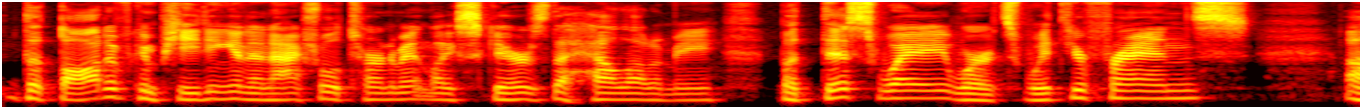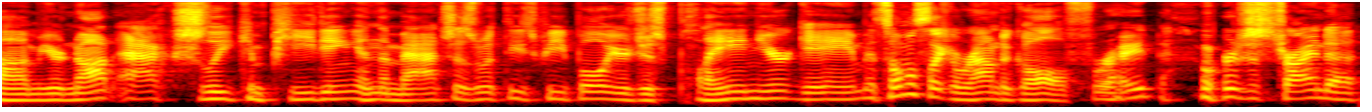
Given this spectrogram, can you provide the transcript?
the thought of competing in an actual tournament like scares the hell out of me. But this way, where it's with your friends, um, you're not actually competing in the matches with these people. You're just playing your game. It's almost like a round of golf, right? We're just trying to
